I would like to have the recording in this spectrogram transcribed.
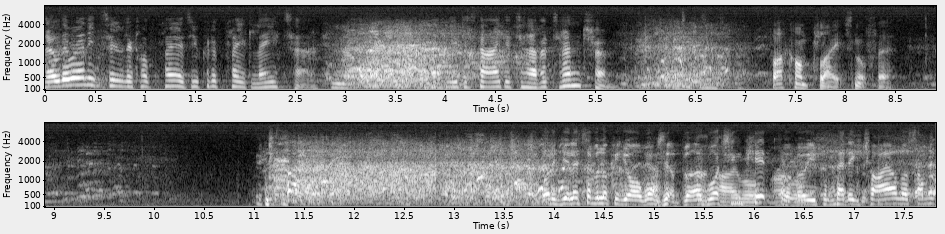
No, there were only two little players. You could have played later. But you decided to have a tantrum. If I can't play, it's not fair. What did you... Let's have a look at your... What was it, a bird I watching will- kit I for a very pathetic child or something?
